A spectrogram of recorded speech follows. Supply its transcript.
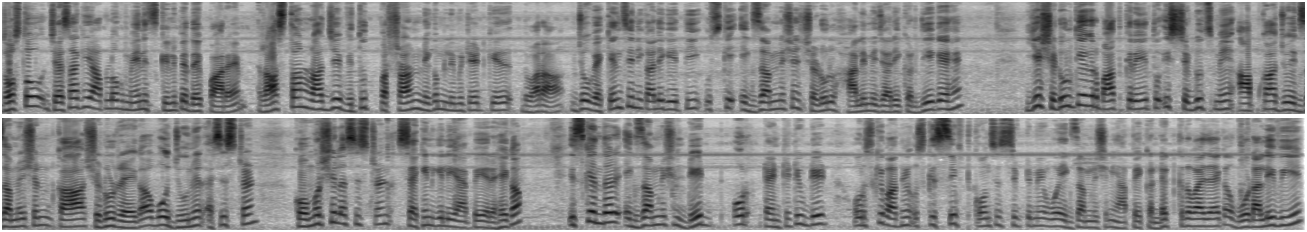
दोस्तों, जैसा कि आप लोग मेन स्क्रीन पे देख पा रहे हैं, राजस्थान राज्य विद्युत प्रसारण निगम लिमिटेड के द्वारा जो वैकेंसी निकाली गई थी, उसके एग्जामिनेशन शेड्यूल हाल ही में जारी कर दिए गए हैं। ये शेड्यूल की अगर बात करें तो इस शेड्यूल्स में आपका जो एग्जामिनेशन का शेड्यूल रहेगा, वो junior assistant commercial assistant second के लिए यहाँ पे रहेगा। इसके अंदर एग्जामिनेशन डेट और टेंटेटिव डेट और उसके बाद में उसकी शिफ्ट कौन सी शिफ्ट में वो एग्जामिनेशन यहाँ पे कंडक्ट करवाया जाएगा, वो डाली हुई है।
